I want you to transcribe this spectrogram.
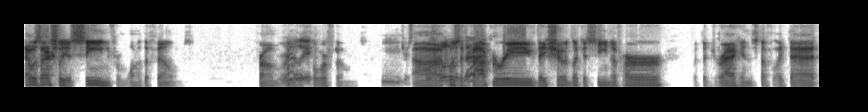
That was actually a scene from one of the films. From one of Really? the Thor films. Hmm. Interesting. Uh one was, was it that? Valkyrie? They showed like a scene of her with the dragon, stuff like that.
